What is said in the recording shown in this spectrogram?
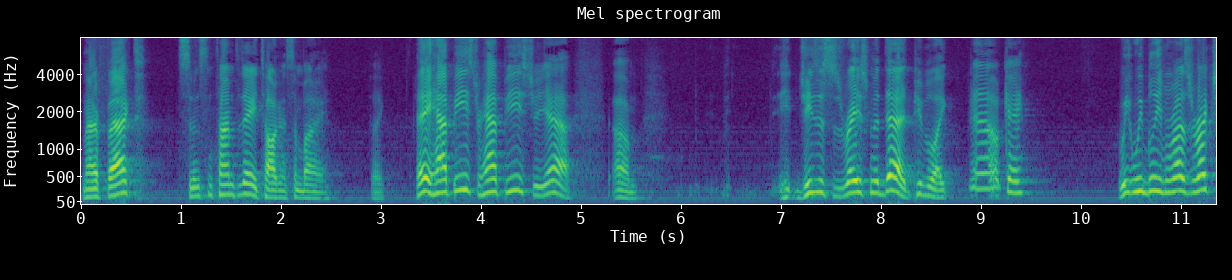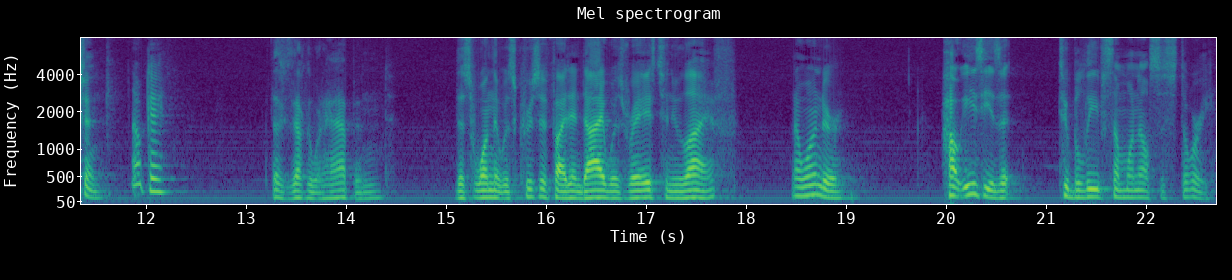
Matter of fact, spend some time today talking to somebody. Like, hey, happy Easter, happy Easter, yeah. Um, Jesus is raised from the dead. People are like, yeah, okay. We, we believe in resurrection. Okay. That's exactly what happened. This one that was crucified and died was raised to new life. And I wonder, how easy is it to believe someone else's story?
